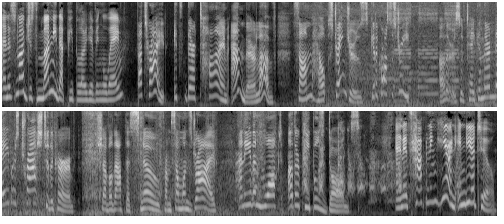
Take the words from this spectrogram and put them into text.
And it's not just money that people are giving away. That's right, it's their time and their love. Some help strangers get across the street. Others have taken their neighbor's trash to the curb, shoveled out the snow from someone's drive, and even walked other people's dogs. And it's happening here in India too.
